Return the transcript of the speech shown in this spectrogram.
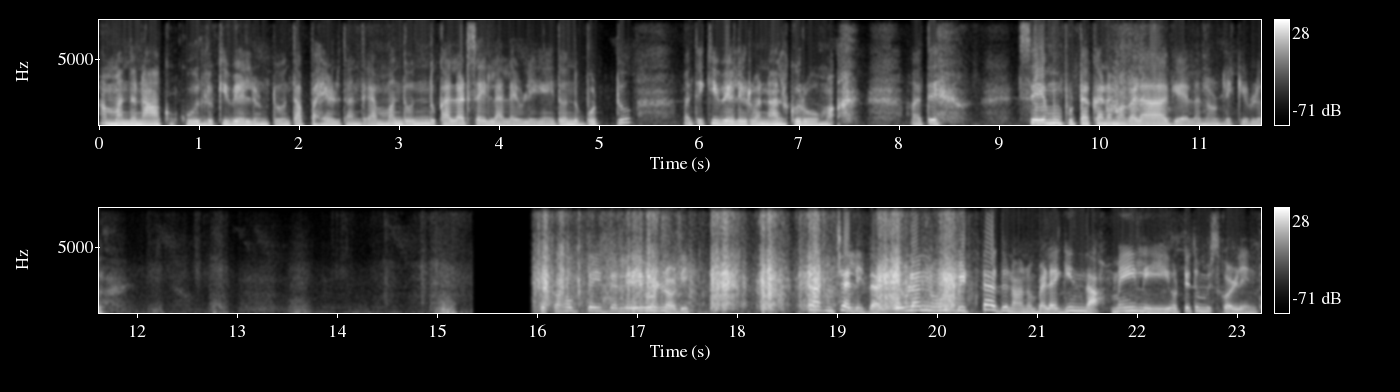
ಅಮ್ಮಂದು ನಾಲ್ಕು ಕೂದಲು ಕಿವಿಯಲ್ಲುಂಟು ಅಂತ ಅಪ್ಪ ಹೇಳುದು. ಅಂದರೆ ಅಮ್ಮಂದು ಒಂದು ಕಲರ್ ಸಹ ಇಲ್ಲಲ್ಲ ಇವಳಿಗೆ. ಇದೊಂದು ಬೊಟ್ಟು, ಮತ್ತು ಕಿವಿಯಲ್ಲಿರುವ ನಾಲ್ಕು ರೋಮ. ಮತ್ತು ಸೇಮು ಪುಟ್ಟಕ್ಕನ ಮಗಳ ಹಾಗೆ ಅಲ್ಲ ನೋಡ್ಲಿಕ್ಕೆ ಇವಳು. ಹೋಗ್ತಾ ಇದ್ದಲ್ಲೇ ಇವಳು ನೋಡಿ. ಕಂಚಲಿದ್ದಾಳೆ. ಇವಳನ್ನು ಬಿಟ್ಟದ್ದು ನಾನು ಬೆಳಗಿಂದ. ಮೇಲಿ ಹೊಟ್ಟೆ ತುಂಬಿಸ್ಕೊಳ್ಳಿ ಅಂತ.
